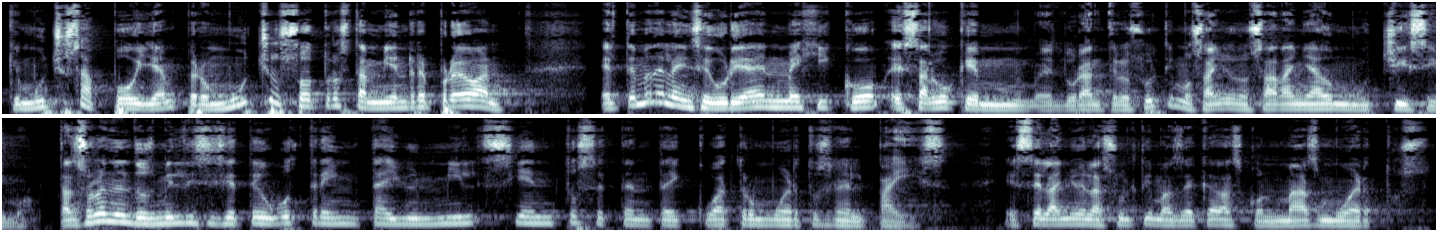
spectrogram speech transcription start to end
que muchos apoyan, pero muchos otros también reprueban. El tema de la inseguridad en México es algo que mm, durante los últimos años nos ha dañado muchísimo. Tan solo en el 2017 hubo 31.174 muertos en el país. Es el año de las últimas décadas con más muertos.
